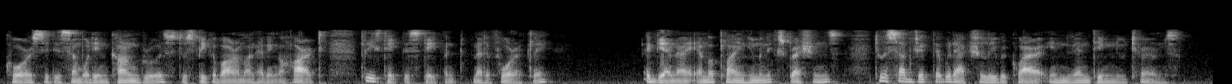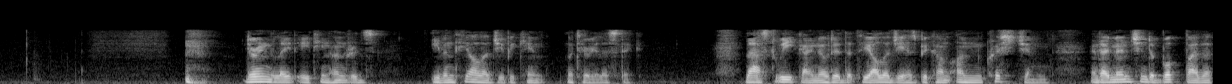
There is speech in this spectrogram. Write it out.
Of course, it is somewhat incongruous to speak of Ahriman having a heart. Please take this statement metaphorically. Again, I am applying human expressions to a subject that would actually require inventing new terms. During the late 1800s, even theology became materialistic. Last week I noted that theology has become unchristian and I mentioned a book by the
